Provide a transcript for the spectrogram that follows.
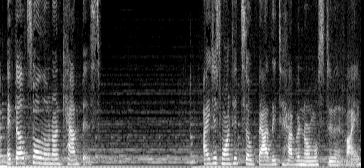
I felt so alone on campus. I just wanted so badly to have a normal student life.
